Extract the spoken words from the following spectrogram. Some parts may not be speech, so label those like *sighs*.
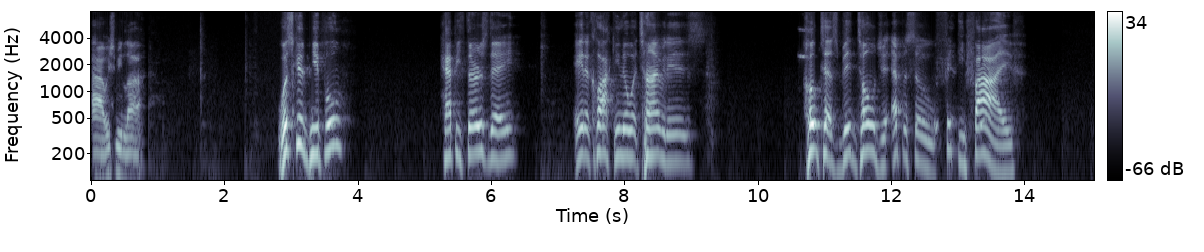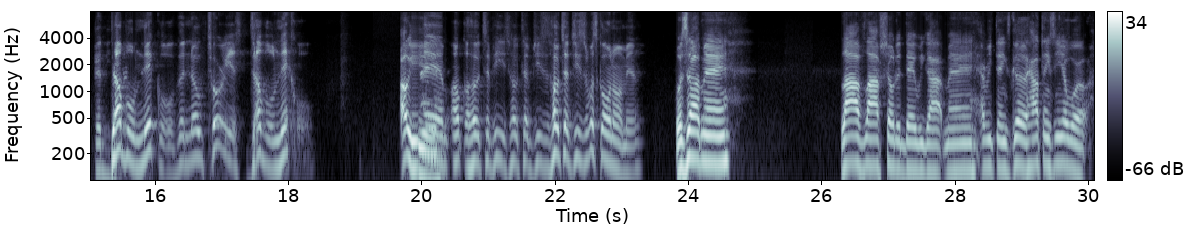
Ah, we should be live. What's good, people? Happy Thursday, eight o'clock. You know what time it is. Hotep's been told you, episode 55. The double nickel, the notorious double nickel. Oh yeah. I am Uncle Hotep. He's Hotep Jesus. Hotep Jesus, what's going on, man? What's up, man? Live, live show today. We got man. Everything's good. How things in your world?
